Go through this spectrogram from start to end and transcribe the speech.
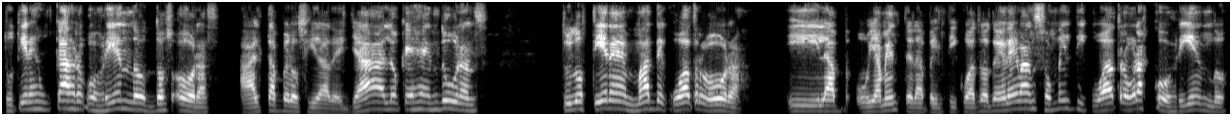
tú tienes un carro corriendo dos horas a altas velocidades. Ya lo que es endurance, tú los tienes más de cuatro horas. Y la, obviamente las 24 de Le son 24 horas corriendo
